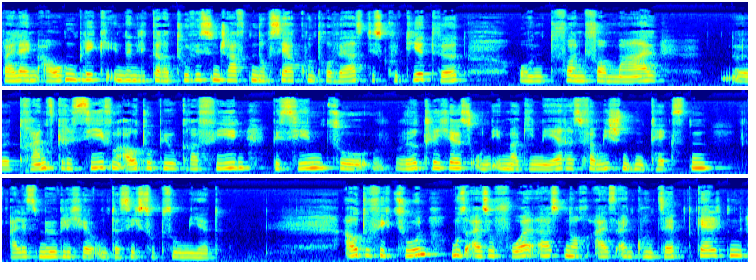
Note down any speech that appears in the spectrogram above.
weil er im Augenblick in den Literaturwissenschaften noch sehr kontrovers diskutiert wird und von formal äh, transgressiven Autobiografien bis hin zu wirkliches und imaginäres vermischenden Texten alles Mögliche unter sich subsumiert. Autofiktion muss also vorerst noch als ein Konzept gelten,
